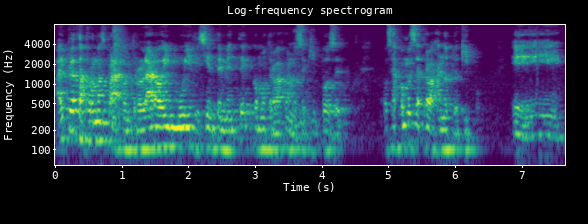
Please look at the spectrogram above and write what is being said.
Hay plataformas para controlar hoy muy eficientemente cómo trabajan los equipos, o sea, cómo está trabajando tu equipo. Eh,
